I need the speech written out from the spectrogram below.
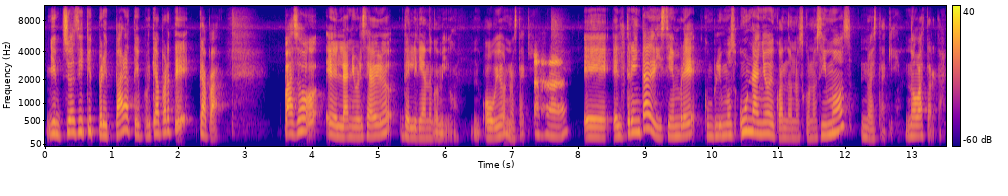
y entonces así que prepárate, porque aparte, capa, pasó el aniversario de Lidiando conmigo. Obvio, no está aquí. Ajá. Eh, el 30 de diciembre cumplimos un año de cuando nos conocimos, no está aquí, no va a estar acá.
